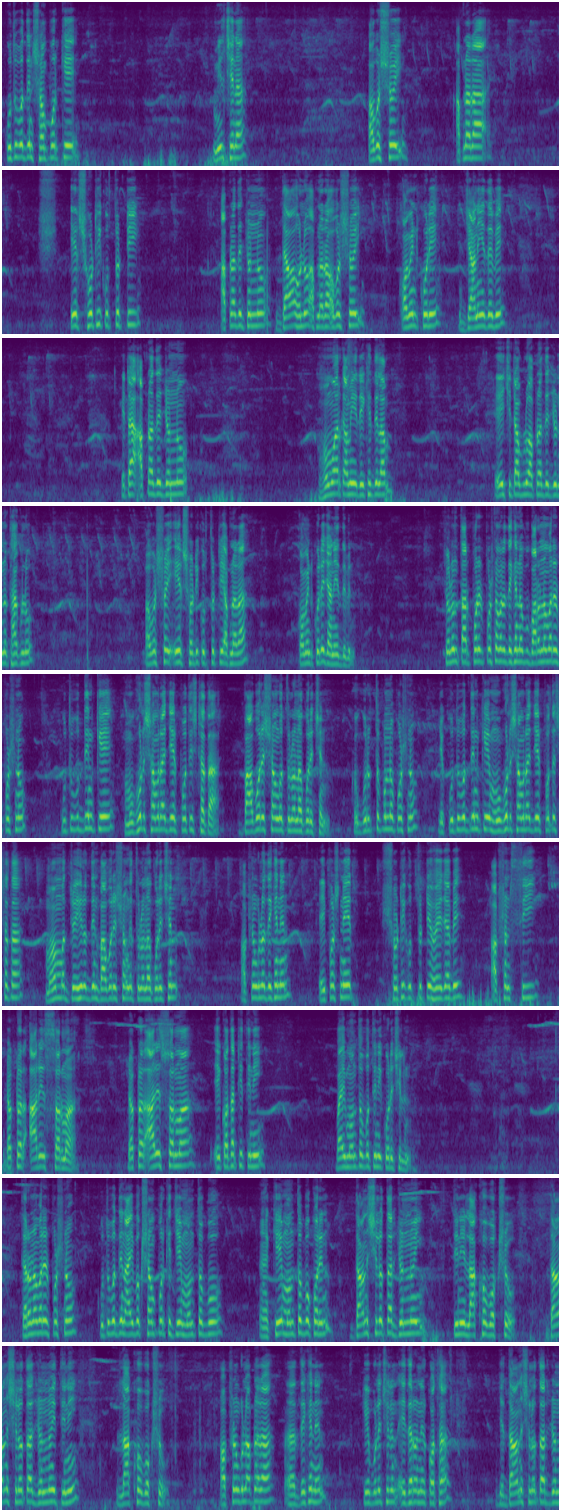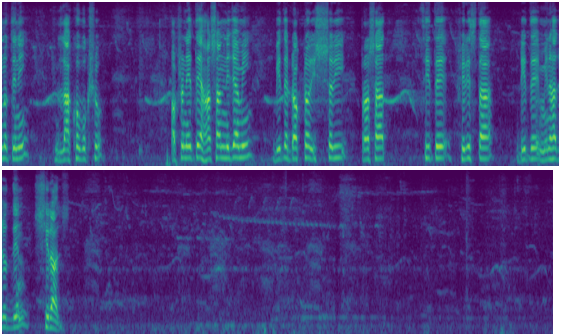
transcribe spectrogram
কুতুবুদ্দিন সম্পর্কে মিলছে না? অবশ্যই আপনারা এর সঠিক উত্তরটি আপনাদের জন্য দেওয়া হলো। আপনারা অবশ্যই কমেন্ট করে জানিয়ে দেবে। এটা আপনাদের জন্য হোমওয়ার্ক আমি রেখে দিলাম। এইচ ডাব্লু আপনাদের জন্য থাকল। অবশ্যই এর সঠিক উত্তরটি আপনারা কমেন্ট করে জানিয়ে দেবেন। চলুন তারপরের প্রশ্ন আমরা দেখে নেব। বারো নম্বরের প্রশ্ন। কুতুবুদ্দিনকে মুঘল সাম্রাজ্যের প্রতিষ্ঠাতা বাবরের সঙ্গে তুলনা করেছেন। খুব গুরুত্বপূর্ণ প্রশ্ন যে কুতুবুদ্দিনকে মুঘল সাম্রাজ্যের প্রতিষ্ঠাতা মোহাম্মদ জহিরুদ্দিন বাবরের সঙ্গে তুলনা করেছেন। অপশনগুলো দেখে নেন। এই প্রশ্নের সঠিক উত্তরটি হয়ে যাবে option C doctor R S Sharma. Doctor R S Sharma এই কথাটি তিনি বা এই মন্তব্য তিনি করেছিলেন। তেরো নম্বরের প্রশ্ন কুতুবুদ্দিন আইবক সম্পর্কে যে মন্তব্য কে মন্তব্য করেন, দানশীলতার জন্যই তিনি লাখো বক্স দানশীলতার জন্যই তিনি লাখো বক্স অপশনগুলো আপনারা দেখে নেন। কে বলেছিলেন এই ধরনের কথা, যে দানশীলতার জন্য তিনি লাখো বক্স অপশন এতে হাসান নিজামি, বিতে ডক্টর ঈশ্বরী প্রসাদ, সিতে ফিরিস্তা, ডিতে মিনহাজউদ্দিন সিরাজ।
